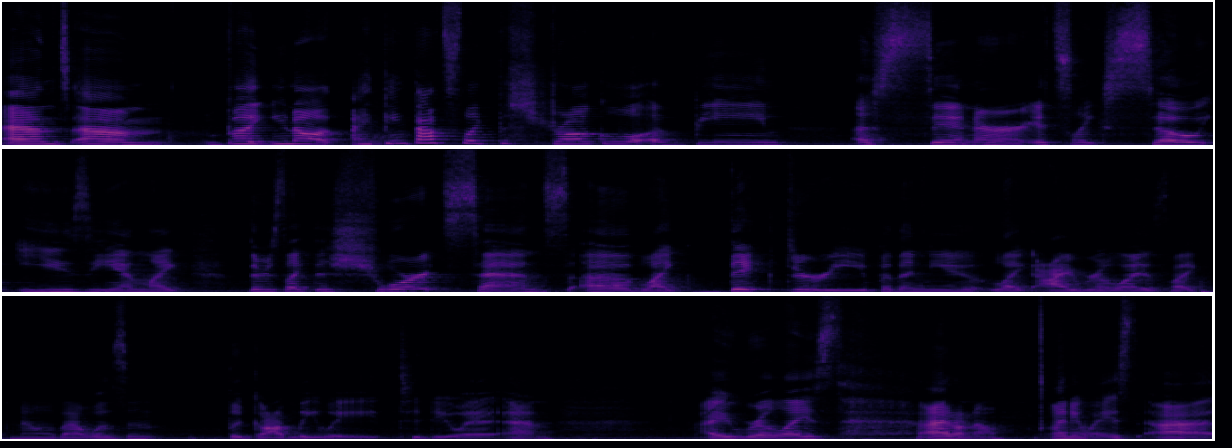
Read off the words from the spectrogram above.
And um, but you know, I think that's like the struggle of being a sinner. It's like so easy and like there's like this short sense of like victory, but then you like I realized like no, that wasn't the godly way to do it. And I realized I don't know. Anyways, uh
